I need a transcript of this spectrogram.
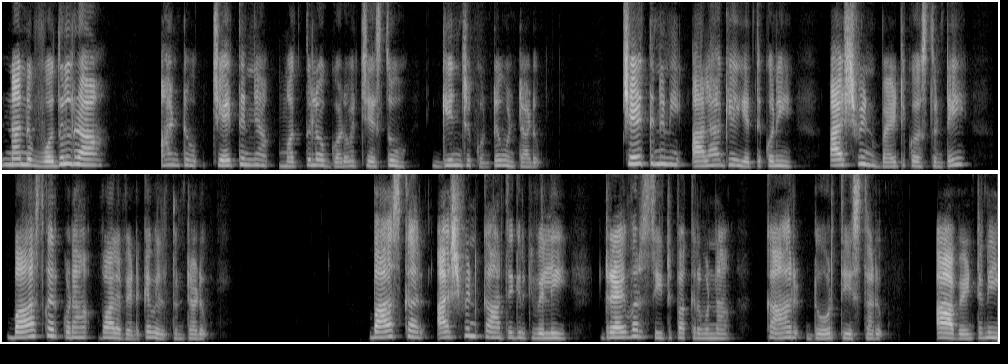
నన్ను వదులురా అంటూ చైతన్య మత్తులో గొడవ చేస్తూ గింజుకుంటూ ఉంటాడు. చైతన్యని అలాగే ఎత్తుకొని అశ్విన్ బయటకు వస్తుంటే భాస్కర్ కూడా వాళ్ళ వెనక వెళ్తుంటాడు. భాస్కర్ అశ్విన్ కార్ దగ్గరికి వెళ్ళి డ్రైవర్ సీటు పక్కన ఉన్న కార్ డోర్ తీస్తాడు. ఆ వెంటనే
